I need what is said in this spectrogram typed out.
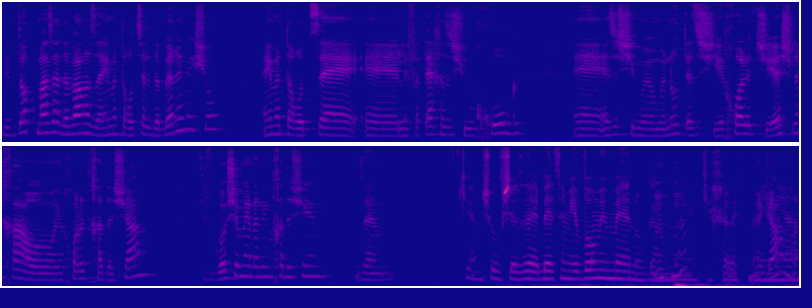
לבדוק מה זה הדבר הזה, האם אתה רוצה לדבר עם מישהו, האם אתה רוצה uh, לפתח איזשהו חוג, איזושהי מיומנות, איזושהי יכולת שיש לך, או יכולת חדשה. תפגוש עם ילדים חדשים, זה כן, שוב, שזה בעצם יבוא ממנו גם mm-hmm. כחלק מהעניין. לגמרי.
